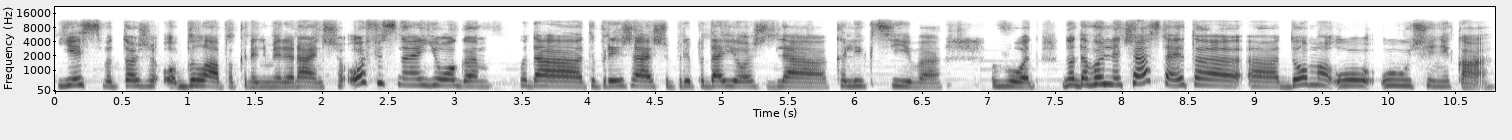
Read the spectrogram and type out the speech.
есть вот тоже, была, по крайней мере, раньше офисная йога, куда ты приезжаешь и преподаешь для коллектива, вот. Но довольно часто это э, дома у, у ученика.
